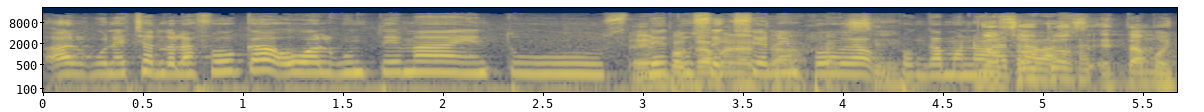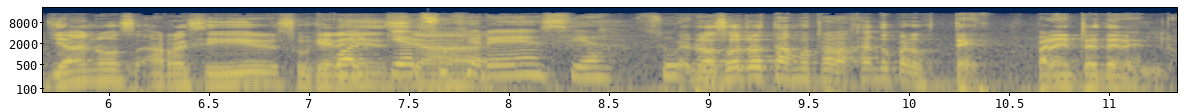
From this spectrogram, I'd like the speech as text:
algún echando la foca o algún tema en tus, En de tu Pongámonos a sección en ponga- sí. Pongámonos a Nosotros trabajar. estamos llanos a recibir sugerencias. Cualquier sugerencia. Nosotros estamos trabajando para usted, para entretenerlo.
